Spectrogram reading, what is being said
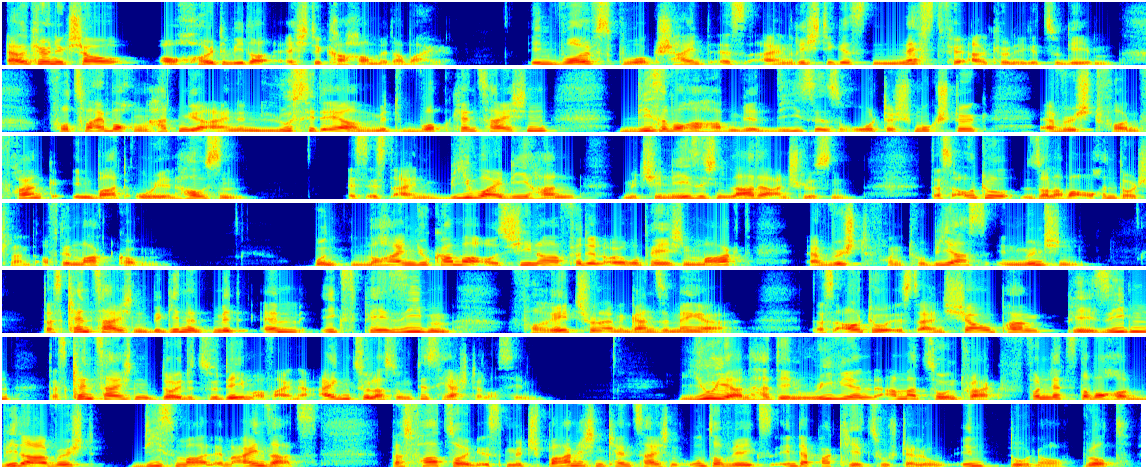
Erlkönigschau, auch heute wieder echte Kracher mit dabei. In Wolfsburg scheint es ein richtiges Nest für Erlkönige zu geben. Vor zwei Wochen hatten wir einen Lucid Air mit WOP-Kennzeichen. Diese Woche haben wir dieses rote Schmuckstück erwischt von Frank in Bad Oeynhausen. Es ist ein BYD Han mit chinesischen Ladeanschlüssen. Das Auto soll aber auch in Deutschland auf den Markt kommen. Und noch ein Newcomer aus China für den europäischen Markt, erwischt von Tobias in München. Das Kennzeichen beginnend mit MXP7 verrät schon eine ganze Menge. Das Auto ist ein Xiaopeng P7. Das Kennzeichen deutet zudem auf eine Eigenzulassung des Herstellers hin. Julian hat den Rivian Amazon Truck von letzter Woche wieder erwischt diesmal im Einsatz. Das Fahrzeug ist mit spanischen Kennzeichen unterwegs in der Paketzustellung in Donauwörth.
